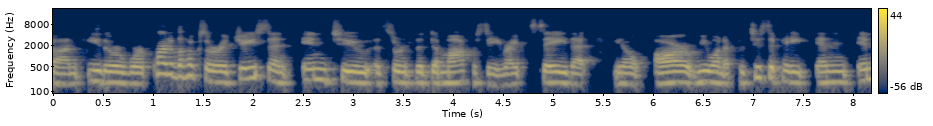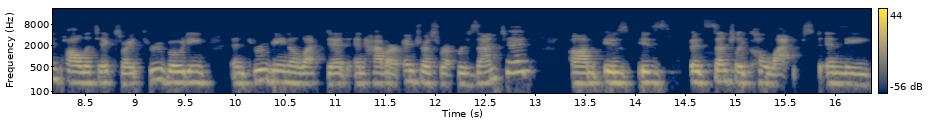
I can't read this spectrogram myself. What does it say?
um, either were part of the Huks or adjacent into sort of the democracy, right? Say that, you know, are we want to participate in, in politics, right, through voting and through being elected and have our interests represented um, is, is essentially collapsed in the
